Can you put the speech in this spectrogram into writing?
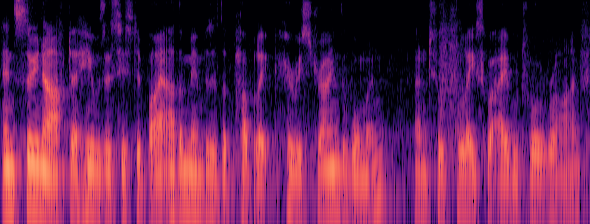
And soon after, he was assisted by other members of the public who restrained the woman until police were able to arrive.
